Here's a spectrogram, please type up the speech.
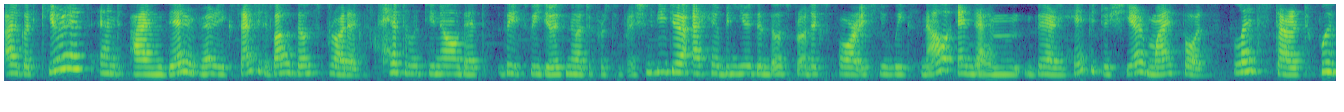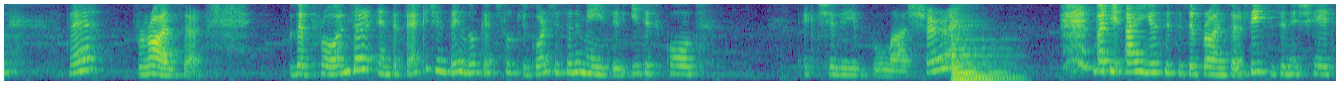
I got curious and I'm very very excited about those products. I have to let you know that this video is not a first impression video. I have been using those products for a few weeks now and I'm very happy to share my thoughts. Let's start with the bronzer the bronzer and the packaging they look absolutely gorgeous and amazing. It is called actually blusher but I use it as a bronzer. This is in a shade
